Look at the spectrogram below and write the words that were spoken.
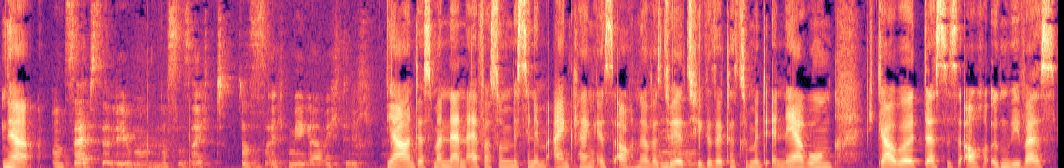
ja. uns selbst erleben. Das ist echt, das ist echt mega wichtig. Ja, und dass man dann einfach so ein bisschen im Einklang ist, auch, ne, was mhm. du jetzt viel gesagt hast, so mit Ernährung. Ich glaube, das ist auch irgendwie was,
